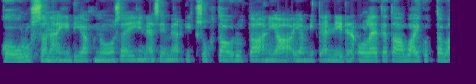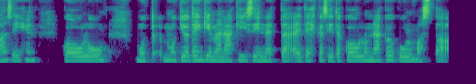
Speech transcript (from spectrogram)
koulussa näihin diagnooseihin esimerkiksi suhtaudutaan ja, ja miten niiden oletetaan vaikuttavan siihen kouluun. Mutta mut jotenkin mä näkisin, että, että ehkä siitä koulun näkökulmasta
